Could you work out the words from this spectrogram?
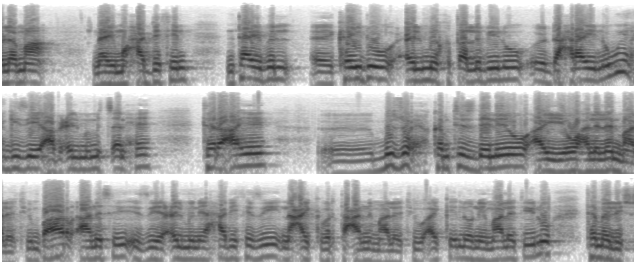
ዑለማእ ናይ ሙሓዲሲን እንታይ ይብል ከይዱ ዕልሚ ክጠልብ ኢሉ ዳሕራይ ነዊሕ ግዜ ኣብ ዕልሚ ምስ ጸንሐ ተራኣየ ብዙሕ ከምቲ ዝደለዮ ኣየዋህለለን ማለት እዩ እምበኣር ኣነሲ እዚ ዕልሚ ናይ ሓዲስ እዚ ንዓይ ክብርትዓኒ ማለት እዩ ኣይክእሎን እየ ማለት እዩ ኢሉ ተመሊሱ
